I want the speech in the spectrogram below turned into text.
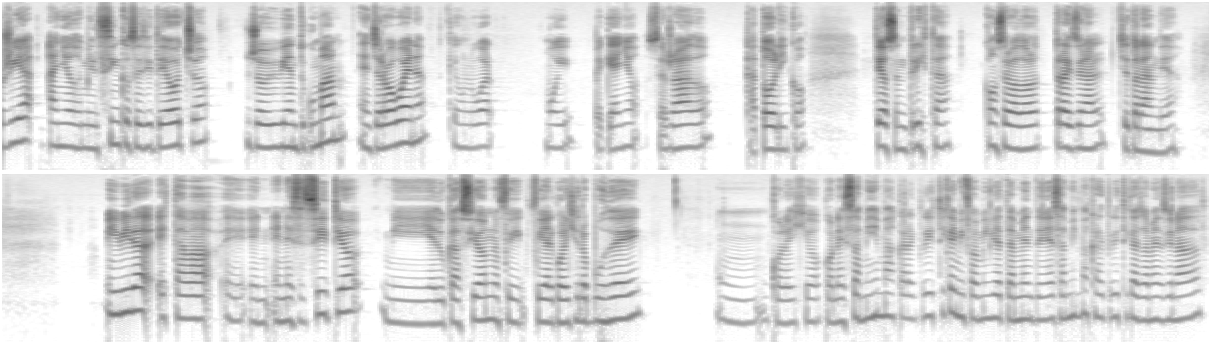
Corría año 2005, 6, 7, 8. Yo vivía en Tucumán, en Yerbabuena, que es un lugar muy pequeño, cerrado, católico, teocentrista, conservador, tradicional, Chetolandia. Mi vida estaba eh, en, en, ese sitio, mi educación, fui, fui al colegio Opus Dei, un colegio con esas mismas características, y mi familia también tenía esas mismas características ya mencionadas.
